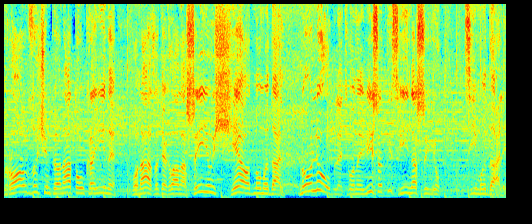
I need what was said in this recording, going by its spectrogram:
бронзу чемпіонату України. Вона затягла на шию ще одну медаль. Ну люблять вони вішати свій на шию ці медалі.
